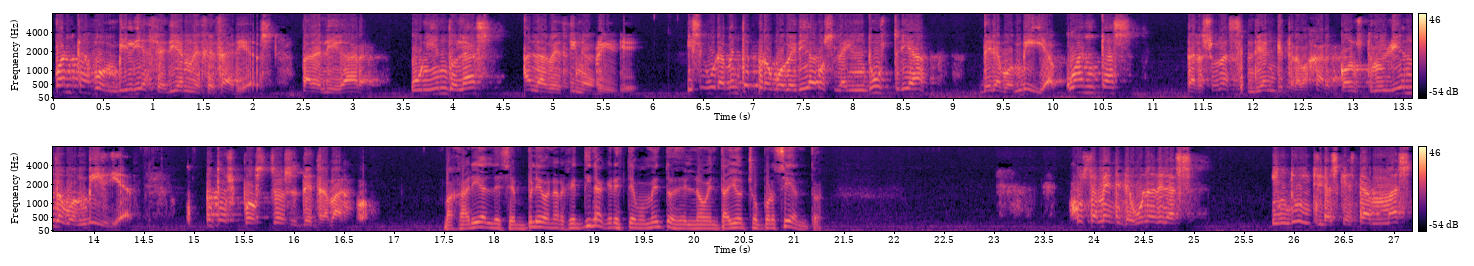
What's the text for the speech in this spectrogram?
¿Cuántas bombillas serían necesarias para ligar uniéndolas a la vecina Riley? Y seguramente promoveríamos la industria de la bombilla. ¿Cuántas personas tendrían que trabajar construyendo bombillas? ¿Cuántos puestos de trabajo? Bajaría el desempleo en Argentina, que en este momento es del 98%. Justamente una de las industrias que están más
